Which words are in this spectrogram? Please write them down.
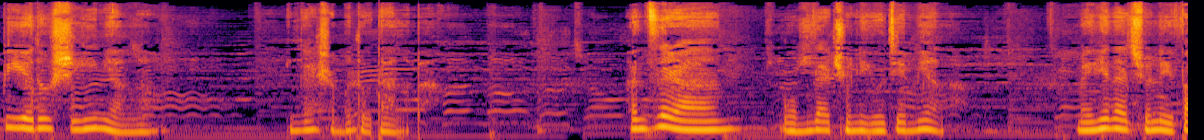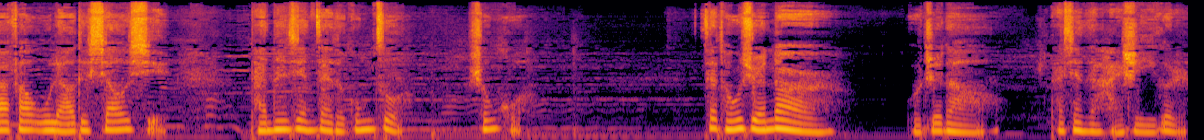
毕业都十一年了，应该什么都淡了吧？很自然，我们在群里又见面了，每天在群里发发无聊的消息。谈谈现在的工作、生活。在同学那儿，我知道他现在还是一个人。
